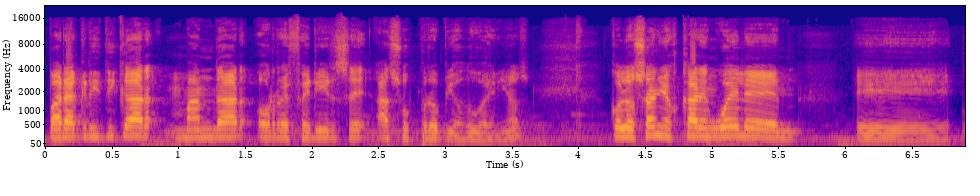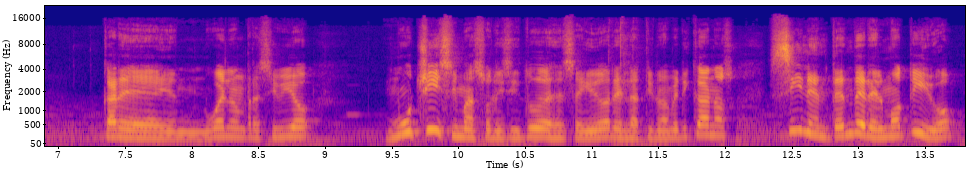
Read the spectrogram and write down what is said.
para criticar, mandar o referirse a sus propios dueños. Con los años Karen Wellen, eh, Karen recibió muchísimas solicitudes de seguidores latinoamericanos sin entender el motivo.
